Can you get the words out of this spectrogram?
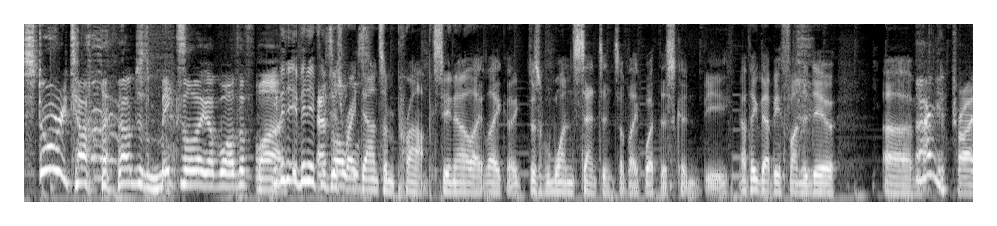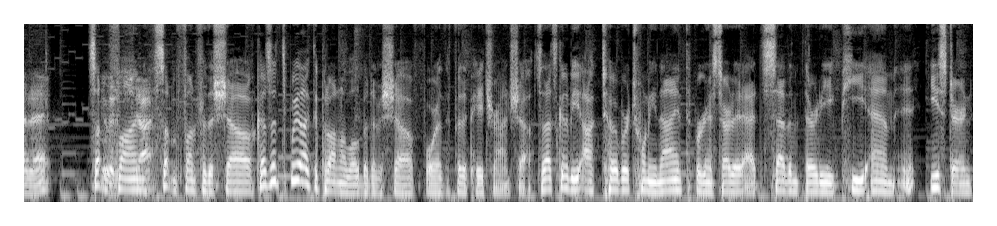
story time. I'll just make something up on the fly. Even, even if you That's just write down some prompts, you know, like like like just one sentence of like what this could be. I think that'd be fun to do. Um, I could try that. Something Give it a fun, something fun for the show because we like to put on a little bit of a show for the for the Patreon show. So that's going to be October 29th. We're going to start it at 7:30 p.m. Eastern,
